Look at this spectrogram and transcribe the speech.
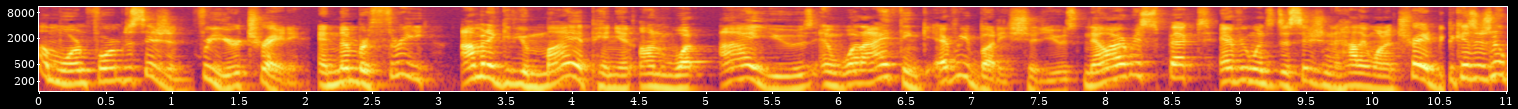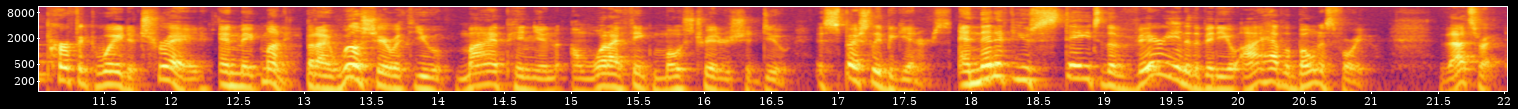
a more informed decision for your trading. And number three, I'm going to give you my opinion on what I use and what I think everybody should use. Now, I respect everyone's decision and how they want to trade because there's no perfect way to trade and make money. But I will share with you my opinion on what I think most traders should do, especially beginners. And then if you stay to the very end of the video, I have a bonus for you. That's right.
